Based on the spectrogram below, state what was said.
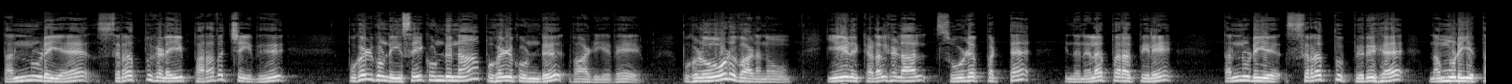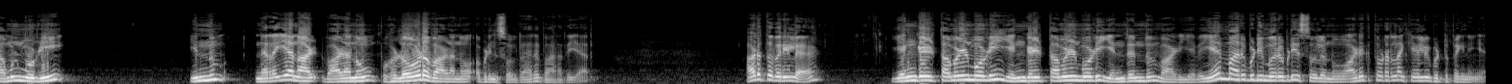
தன்னுடைய சிறப்புகளை பரவச் செய்து புகழ் கொண்டு இசை கொண்டுனா புகழ் கொண்டு வாழியவே. புகழோடு வாழணும். ஏழு கடல்களால் சூழப்பட்ட இந்த நிலப்பரப்பிலே தன்னுடைய சிறப்பு பெருக நம்முடைய தமிழ்மொழி இன்னும் நிறைய நாள் வாழணும் புகழோட வாழணும் அப்படின்னு சொல்றாரு பாரதியார். அடுத்த வரியில எங்கள் தமிழ்மொழி எங்கள் தமிழ்மொழி என்றென்றும் வாழியவை. ஏன் மறுபடி மறுபடியும் சொல்லணும்? அடுக்கு தொடரெல்லாம் கேள்விப்பட்டிருப்பீங்க நீங்க.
